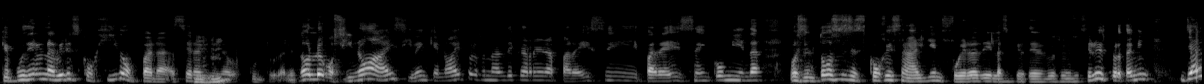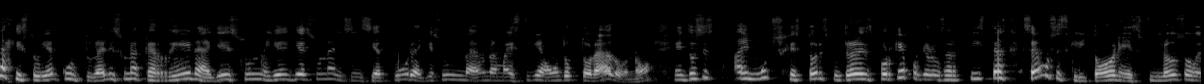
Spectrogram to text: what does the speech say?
que pudieron haber escogido para ser aliados culturales. No, luego, si no hay, si ven que no hay personal de carrera para, ese, para esa encomienda, pues entonces escoges a alguien fuera de la Secretaría de Relaciones Exteriores. Pero también ya la gestoría cultural es una carrera, ya es, un, ya, es una licenciatura, ya es una, una maestría, un doctorado, ¿no? Entonces, hay muchos gestores culturales. ¿Por qué? Porque los artistas, seamos escritores, filósofos,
